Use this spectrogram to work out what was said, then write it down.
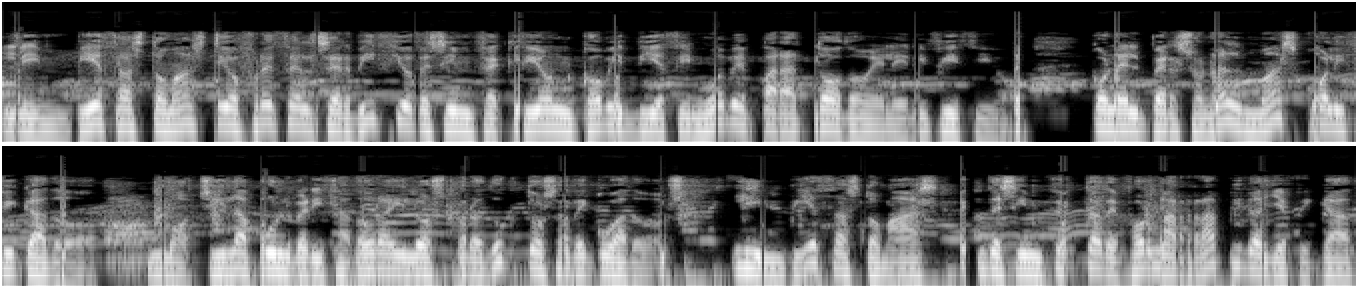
Limpiezas Tomás te ofrece el servicio desinfección COVID-19 para todo el edificio, con el personal más cualificado, mochila pulverizadora y los productos adecuados. Limpiezas Tomás desinfecta de forma rápida y eficaz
